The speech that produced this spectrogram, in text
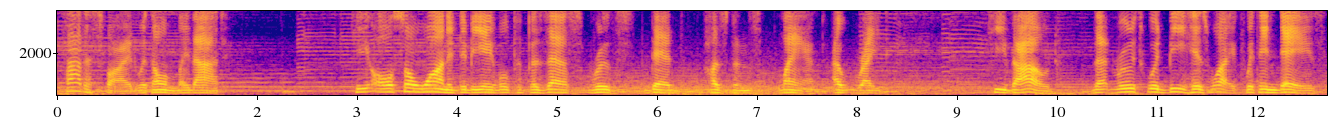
satisfied with only that. He also wanted to be able to possess Ruth's dead husband's land outright, he vowed that Ruth would be his wife within days,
